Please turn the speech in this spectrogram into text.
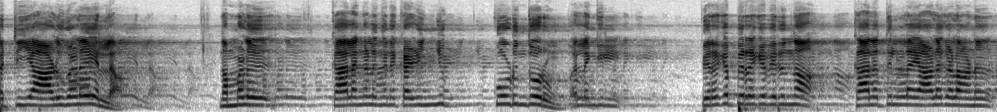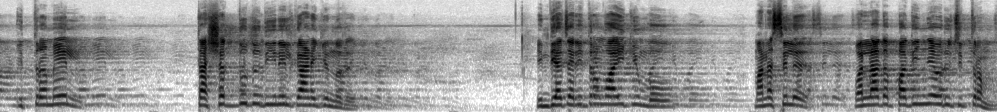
പറ്റിയ ആളുകളെയല്ല നമ്മൾ കാലങ്ങൾ ഇങ്ങനെ കഴിഞ്ഞു കൂടുന്തോറും അല്ലെങ്കിൽ പിറകെ പിറകെ വരുന്ന കാലത്തിലുള്ള ആളുകളാണ് ഇത്രമേൽ തശദ്ദുദ് ദീനിൽ കാണിക്കുന്നത്. ഇന്ത്യ ചരിത്രം വായിക്കുമ്പോൾ മനസ്സിൽ വല്ലാതെ പതിഞ്ഞ ഒരു ചിത്രം.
